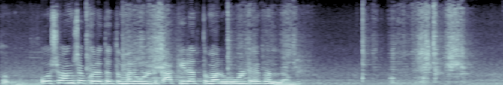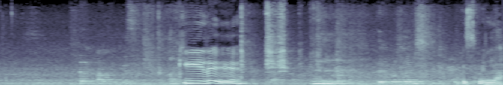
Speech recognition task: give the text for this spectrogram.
তো প্রশংসা করে তো তোমার উল্ট, কাকিরা তোমার উল্টে ফেললাম। কি রে? বিসমিল্লাহ।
